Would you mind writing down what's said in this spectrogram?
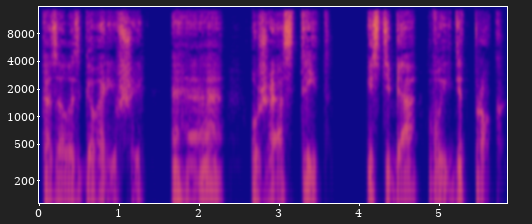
казалось, говоривший, «Ага, уже острит. Из тебя выйдет прок».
